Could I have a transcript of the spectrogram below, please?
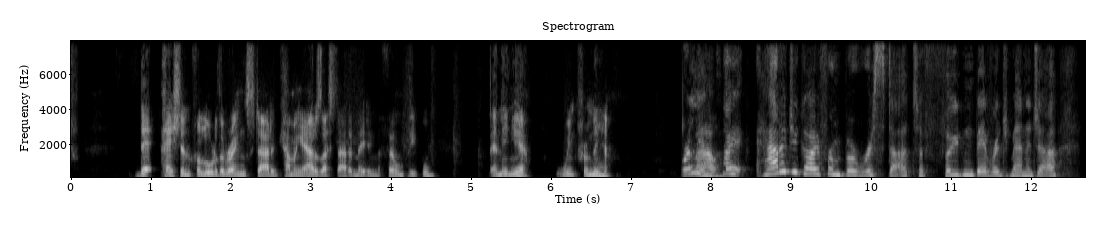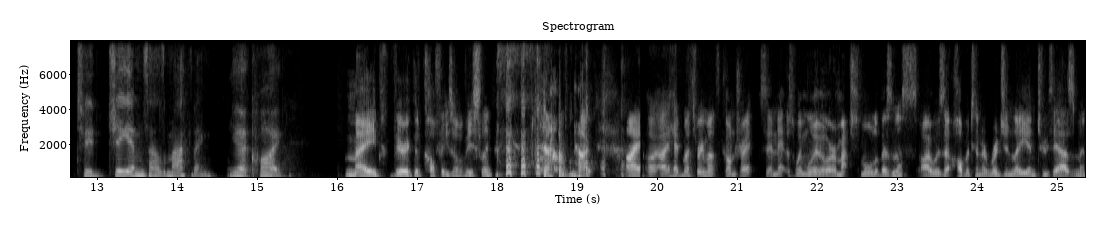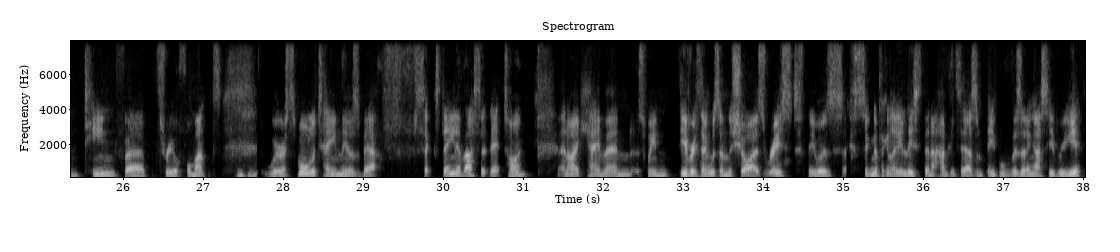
that passion for Lord of the Rings started coming out as I started meeting the film people. And then, yeah, went from there. Brilliant. Wow. So, how did you go from barista to food and beverage manager to GM sales and marketing? Yeah, quite. Made very good coffees, obviously. no, I, I had my three month contracts, and that was when we were a much smaller business. I was at Hobbiton originally in 2010 for three or four months. Mm-hmm. We're a smaller team. There was about 16 of us at that time. And I came in when everything was in the Shire's rest. There was significantly less than 100,000 people visiting us every year.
